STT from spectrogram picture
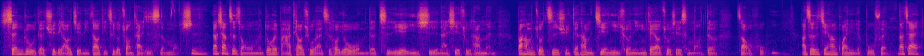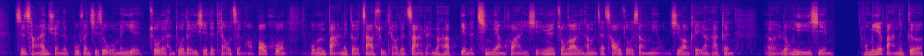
深入的去了解你到底这个状态是什么？是那像这种，我们都会把它挑出来之后，由我们的职业医师来协助他们，帮他们做咨询，跟他们建议说你应该要做些什么的照护。啊，这是健康管理的部分。那在职场安全的部分，其实我们也做了很多的一些的调整哈，包括我们把那个炸薯条的炸燃让它变得轻量化一些，因为中高龄他们在操作上面，我们希望可以让它更呃容易一些。我们也把那个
